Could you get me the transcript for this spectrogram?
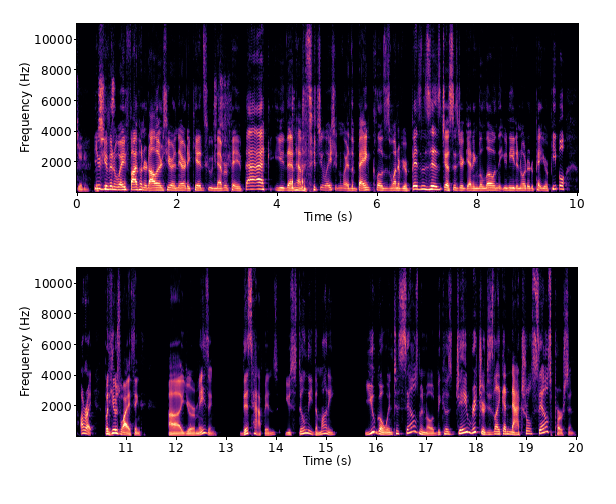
You're giving away five hundred dollars here and there to kids who never pay back. You then have a situation where the bank closes one of your businesses just as you're getting the loan that you need in order to pay your people. All right, but here's why I think uh, you're amazing. This happens. You still need the money. You go into salesman mode because Jay Richards is like a natural salesperson.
